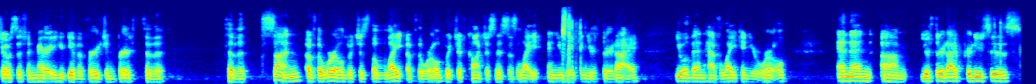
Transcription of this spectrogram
Joseph and Mary, who give a virgin birth to the to the sun of the world, which is the light of the world. Which, if consciousness is light, and you waken your third eye, you will then have light in your world and then um, your third eye produces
